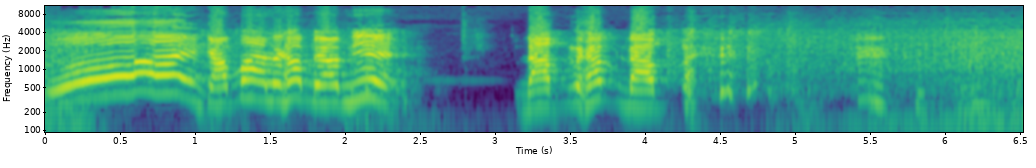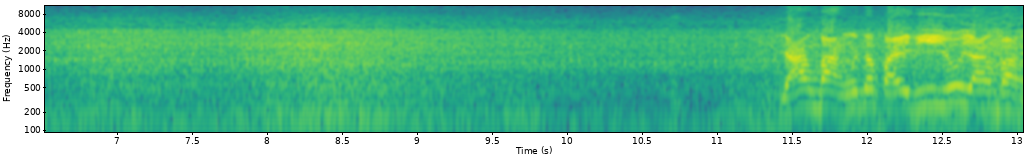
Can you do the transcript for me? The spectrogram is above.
โอ้ย กลับบ้านเลยครับแบบนี้ ดับเลยครับ ดับ ยางบังมันจะไปดีอยู่ยางบัง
